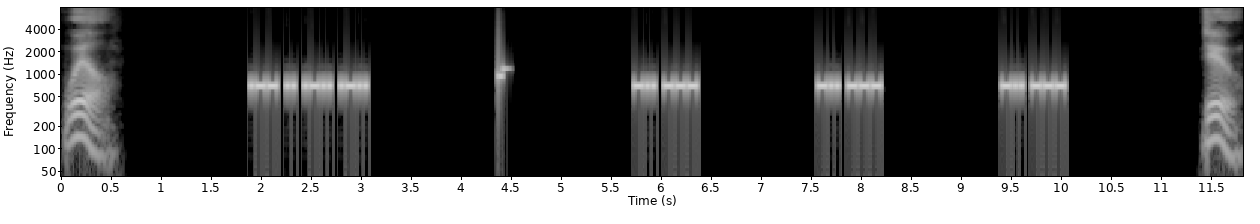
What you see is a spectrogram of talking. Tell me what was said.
Will. Do.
